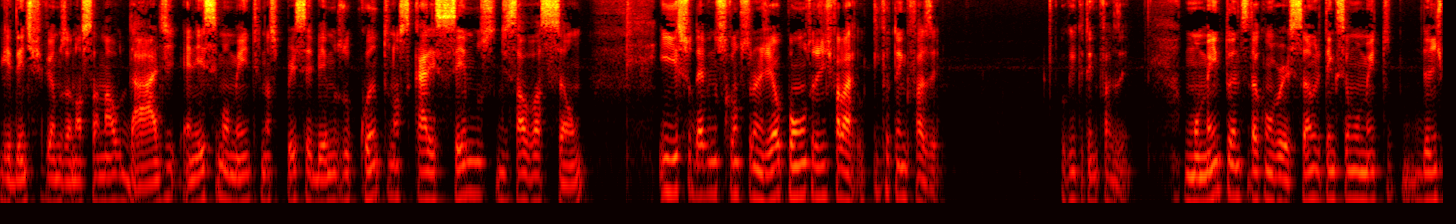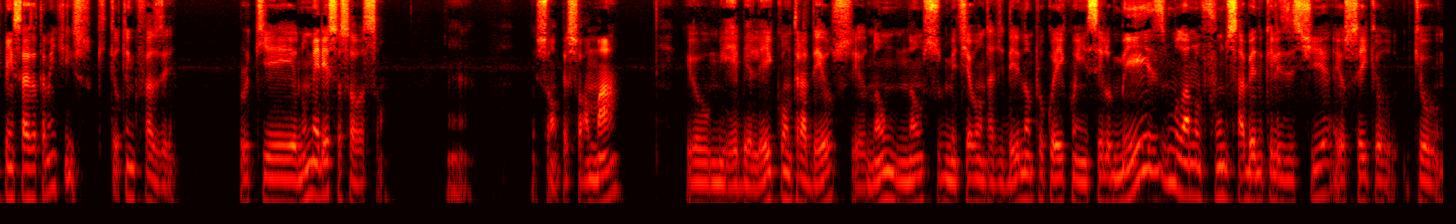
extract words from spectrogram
e identificamos a nossa maldade, é nesse momento que nós percebemos o quanto nós carecemos de salvação e isso deve nos constranger ao ponto de a gente falar: o que, que eu tenho que fazer? O que, que eu tenho que fazer? O momento antes da conversão ele tem que ser um momento de a gente pensar exatamente isso: o que, que eu tenho que fazer? Porque eu não mereço a salvação. Né? Eu sou uma pessoa má, eu me rebelei contra Deus, eu não, não submeti à vontade dele, não procurei conhecê-lo, mesmo lá no fundo sabendo que ele existia, eu sei que eu, que eu,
